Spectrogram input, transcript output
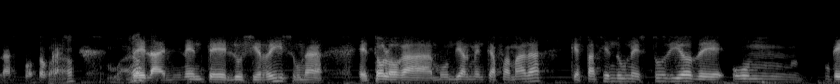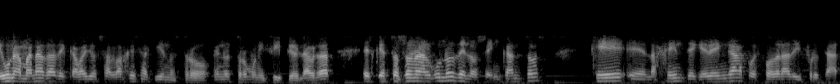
las potocas, de la eminente Lucy Rees, una etóloga mundialmente afamada, que está haciendo un estudio de un de una manada de caballos salvajes aquí en nuestro en nuestro municipio. Y la verdad es que estos son algunos de los encantos que eh, la gente que venga pues podrá disfrutar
